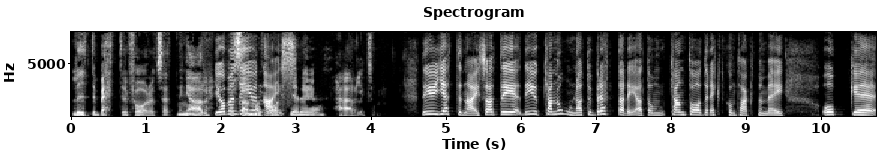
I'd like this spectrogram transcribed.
lite bättre förutsättningar. Ja, men och det är ju nice. är det här. Liksom. Det är ju jättenice, så att det, det är ju kanon att du berättar det, att de kan ta direktkontakt med mig. Och eh,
